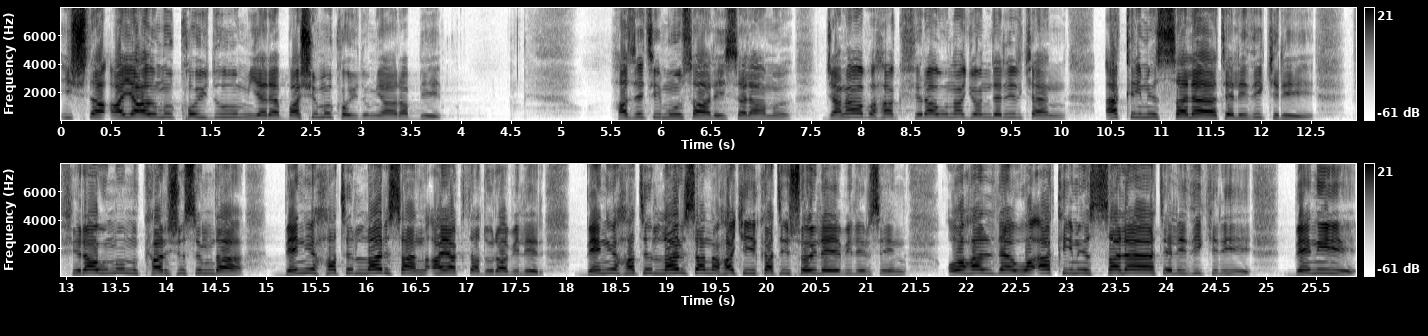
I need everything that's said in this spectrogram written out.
İşte ayağımı koyduğum yere başımı koydum ya Rabbi. Hz. Musa Aleyhisselam'ı Cenab-ı Hak Firavun'a gönderirken salate li zikri Firavun'un karşısında beni hatırlarsan ayakta durabilir. Beni hatırlarsan hakikati söyleyebilirsin. O halde ve akimis salate li zikri beni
